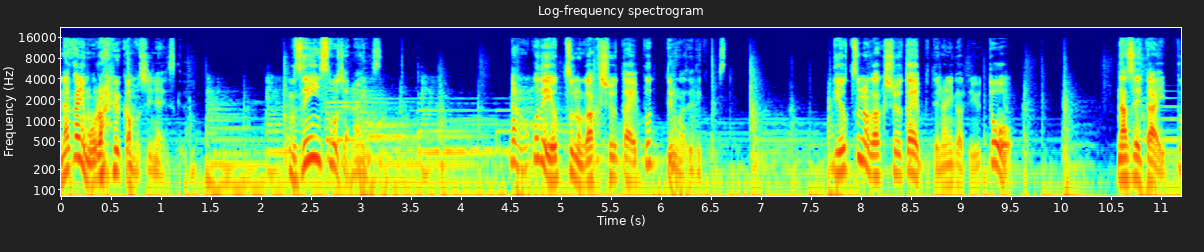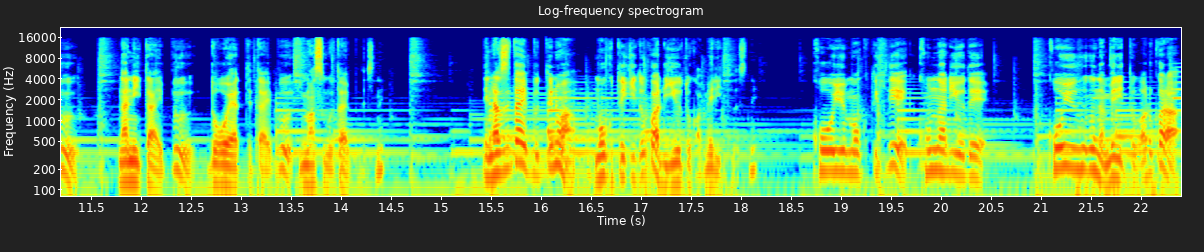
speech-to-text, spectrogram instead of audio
中にもおられるかもしれないですけど、でも全員そうじゃないです。だからここで4つの学習タイプっていうのが出てくるんです。で4つの学習タイプって何かというと、なぜタイプ、何タイプ、どうやってタイプ、今すぐタイプですね。でなぜタイプっていうのは目的とか理由とかメリットですね。こういう目的で、こんな理由で、こういうふうなメリットがあるから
